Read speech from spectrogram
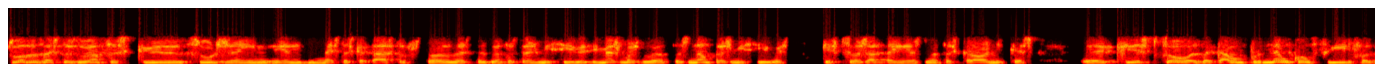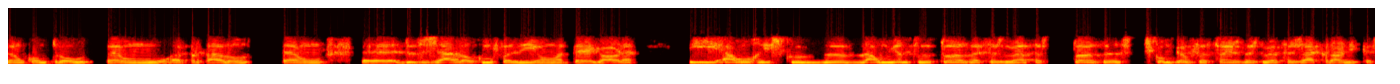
todas estas doenças que surgem em, nestas catástrofes, todas estas doenças transmissíveis e mesmo as doenças não transmissíveis que as pessoas já têm, as doenças crónicas, uh, que as pessoas acabam por não conseguir fazer um controle tão apertado ou tão uh, desejável como faziam até agora, e há um risco de, de aumento de todas essas doenças, todas as descompensações das doenças já crónicas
